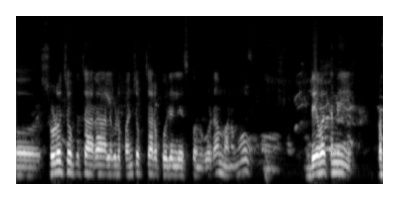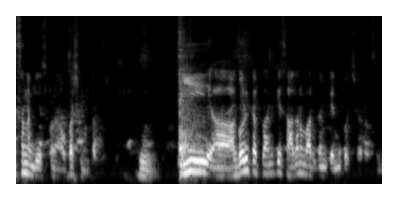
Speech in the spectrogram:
ఆ, షోడోచోపచార లేకపోతే పంచోపచార పూజలు చేసుకొని కూడా మనము దేవతని ప్రసన్నం చేసుకునే అవకాశం ఉంటుంది. ఈ ఆ, అఘోరి తత్వానికి సాధన మార్గానికి ఎందుకు వచ్చారు అసలు?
